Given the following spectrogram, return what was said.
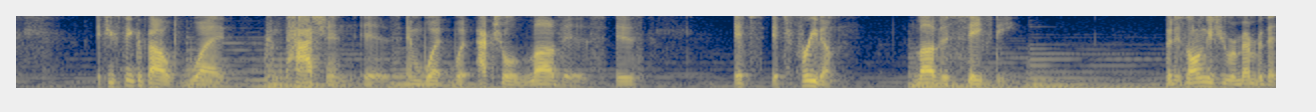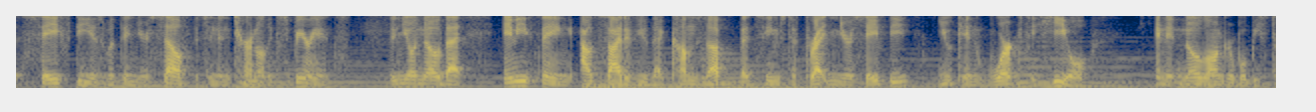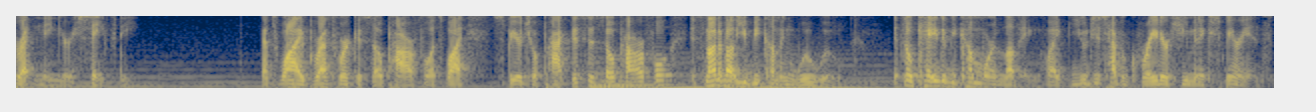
if you think about what compassion is and what, what actual love is, is it's it's freedom. Love is safety. But as long as you remember that safety is within yourself, it's an internal experience, then you'll know that anything outside of you that comes up that seems to threaten your safety, you can work to heal and it no longer will be threatening your safety. That's why breathwork is so powerful. It's why spiritual practice is so powerful. It's not about you becoming woo woo. It's okay to become more loving. Like, you just have a greater human experience.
